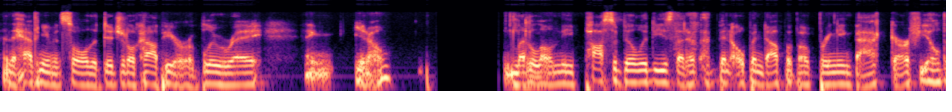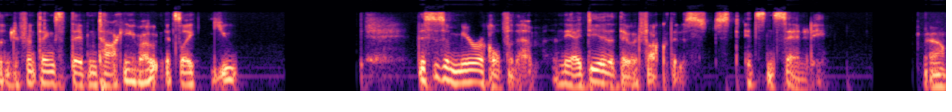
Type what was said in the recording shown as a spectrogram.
and they haven't even sold a digital copy or a Blu-ray, and you know, let alone the possibilities that have, have been opened up about bringing back Garfield and different things that they've been talking about. It's like you, this is a miracle for them, and the idea that they would fuck with it is just it's insanity. Yeah.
